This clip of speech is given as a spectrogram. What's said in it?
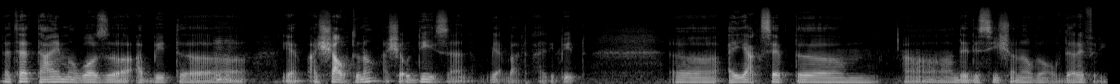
the third time was a bit, uh, yeah, I shout, no? I shout this. And yeah, but I repeat, uh, I accept um, uh, the decision of, of the referee.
